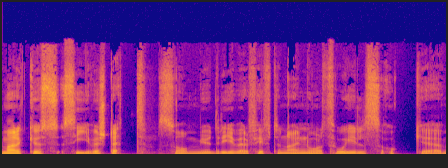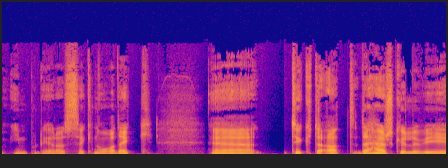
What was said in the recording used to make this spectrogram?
Marcus Siverstedt, som ju driver 59 North Wheels och eh, importerar Secnova-däck, eh, tyckte att det här skulle vi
